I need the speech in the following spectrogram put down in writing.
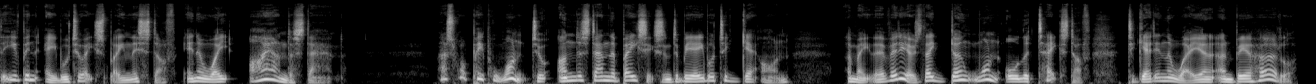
that you've been able to explain this stuff in a way I understand. That's what people want to understand the basics and to be able to get on and make their videos. They don't want all the tech stuff to get in the way and, and be a hurdle.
